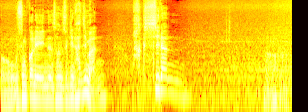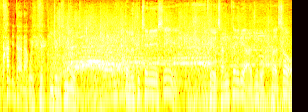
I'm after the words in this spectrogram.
어, 우승권에 있는 선수긴 하지만 확실한 어, 탑이다라고 얘기하기 좀 힘들죠. 그러니까 루피체넷이 그 장타율이 아주 높아서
